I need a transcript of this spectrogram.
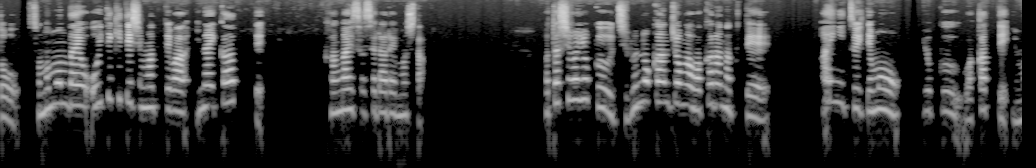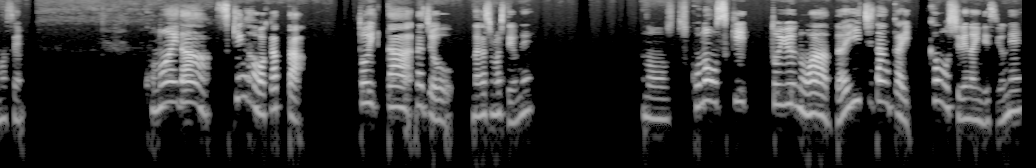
とその問題を置いてきてしまってはいないかって考えさせられました。私はよく自分の感情がわからなくて、愛についてもよく分かっていません。この間、好きが分かったといったラジオを流しましたよね。あの、この好きというのは第一段階かもしれないんですよね。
